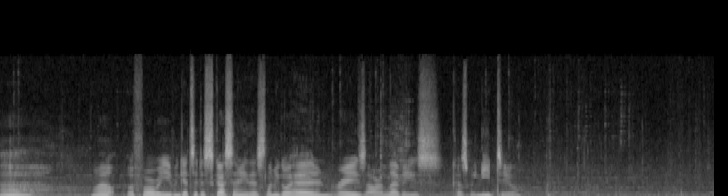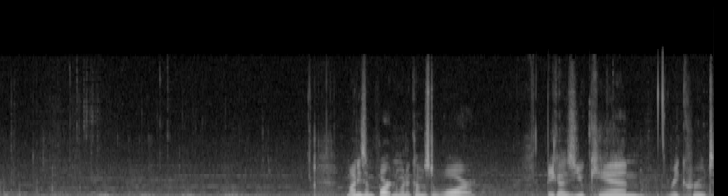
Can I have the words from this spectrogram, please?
well, before we even get to discuss any of this, let me go ahead and raise our levies, because we need to. Money's important when it comes to war, because you can recruit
